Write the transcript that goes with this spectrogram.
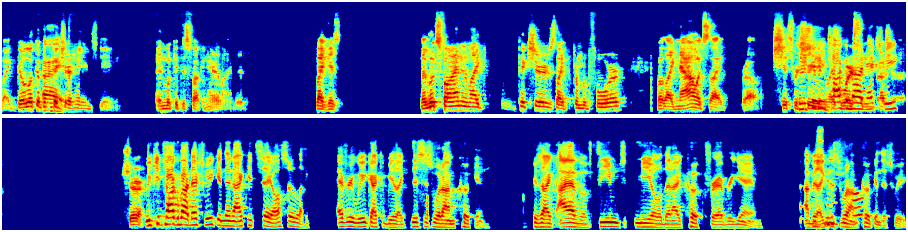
Like, go look up All a right. picture of Haynes King and look at this fucking hairline, dude. Like it's it looks fine in like pictures like from before, but like now it's like, bro, shit's retreating. So should we like, talk about next Russia. week? Sure. We could talk about next week, and then I could say also like every week I could be like, this is what I'm cooking, because like I have a themed meal that I cook for every game. I'll be like, this is what I'm cooking this week.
